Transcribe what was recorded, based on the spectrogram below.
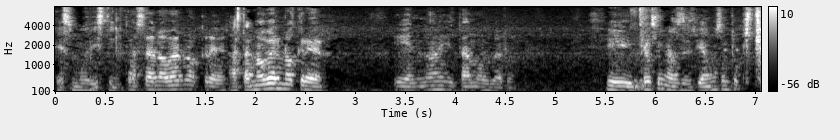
es muy distinto. Hasta no ver, no creer. Hasta no ver, no creer. Y no necesitamos verlo. Y creo que nos desviamos un poquito.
